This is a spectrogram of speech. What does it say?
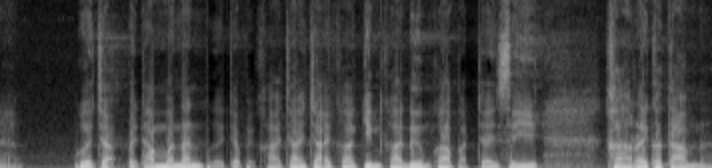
นะเพื่อจะไปทำมานั่นเพื่อจะไปค่าใช้จ่ายค่ากินค่าดื่มค่าปัจจัยสี่ค่าอะไรก็ตามนะ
